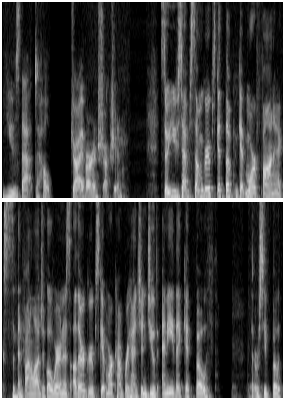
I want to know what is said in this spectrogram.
use that to help drive our instruction. So you have some groups get the get more phonics Mhm. and phonological awareness. Other groups get more comprehension. Do you have any that get both? That receive both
